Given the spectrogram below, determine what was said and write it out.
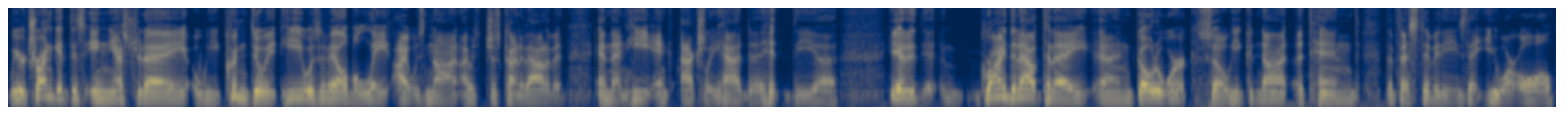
we were trying to get this in yesterday. We couldn't do it. He was available late. I was not. I was just kind of out of it, and then he actually had to hit the. Uh, he had to uh, grind it out today and go to work, so he could not attend the festivities that you are all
